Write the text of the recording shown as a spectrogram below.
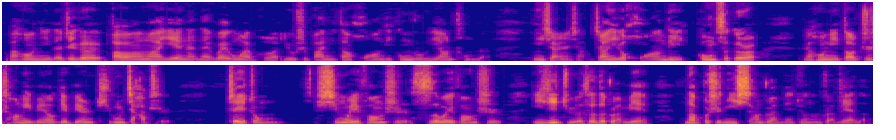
然后你的这个爸爸妈妈、爷爷奶奶、外公外婆又是把你当皇帝、公主一样宠着。你想一想，这样一个皇帝、公子哥，然后你到职场里边要给别人提供价值，这种行为方式、思维方式以及角色的转变，那不是你想转变就能转变的。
